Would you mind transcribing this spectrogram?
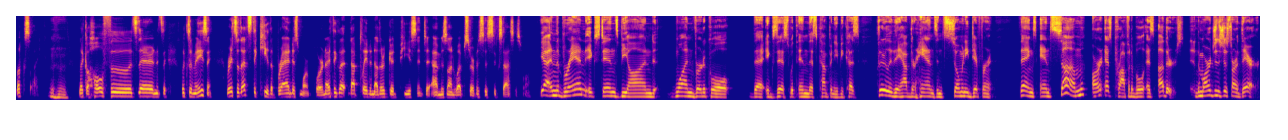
looks like. Mm-hmm. Like a Whole Foods there, and it looks amazing. Right. So that's the key. The brand is more important. I think that that played another good piece into Amazon Web Services success as well. Yeah. And the brand extends beyond one vertical that exists within this company because clearly they have their hands in so many different things and some aren't as profitable as others. The margins just aren't there.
